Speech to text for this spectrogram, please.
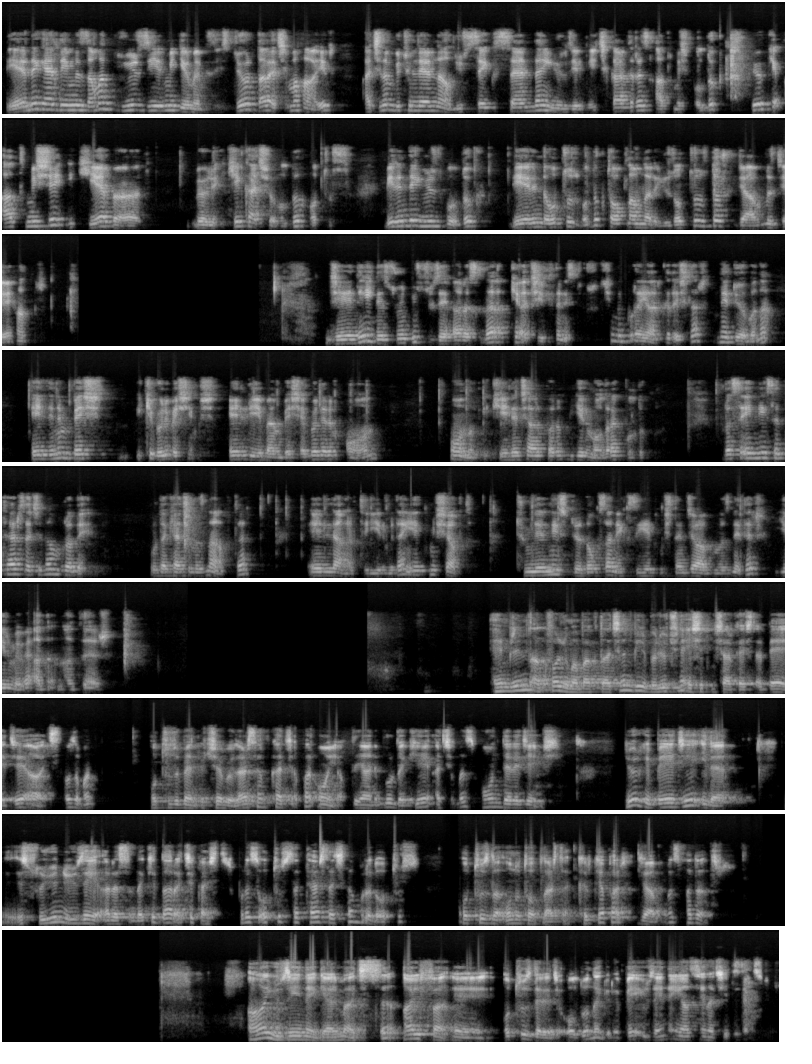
Diğerine geldiğimiz zaman 120 girmemizi istiyor. Dar açı mı? Hayır. Açının bütünlerini al. 180'den 120'yi çıkartırız. 60 bulduk. Diyor ki 60'ı 2'ye böl. Bölü 2 kaç oldu? 30. Birinde 100 bulduk. Diğerinde 30 bulduk. Toplamları 130'dur. Cevabımız Ceyhan'dır. CD ile suyun üst yüzey arasındaki açıyı bizden istiyor. Şimdi burayı arkadaşlar ne diyor bana? 50'nin 5, 2 bölü 5'iymiş. 50'yi ben 5'e bölerim 10. 10'u 2 ile çarparım 20 olarak bulduk. Burası 50 ise ters açıdan burada 50. Buradaki açımız ne yaptı? 50 artı 20'den 70 yaptı. Tümlerini istiyor. 90 eksi 70'ten cevabımız nedir? 20 ve Adana'dır. Emre'nin akvaryuma baktığı açının 1 bölü 3'üne eşitmiş arkadaşlar. BC açısı. O zaman 30'u ben 3'e bölersem kaç yapar? 10 yaptı. Yani buradaki açımız 10 dereceymiş. Diyor ki BC ile suyun yüzeyi arasındaki dar açı kaçtır? Burası 30 ise ters açıdan burada 30. 30 ile 10'u toplarsak 40 yapar. Cevabımız Adana'dır. A yüzeyine gelme açısı alfa e, 30 derece olduğuna göre B yüzeyine yansıyan açıyı bizden istiyor.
